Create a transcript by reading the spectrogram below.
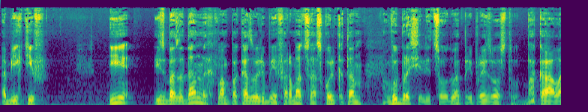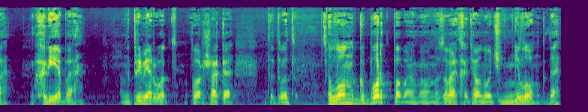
объектив и из базы данных вам показывали бы информацию, а сколько там выбросили СО2 при производстве бокала, хлеба. Например, вот у Аршака вот это вот лонгборд, по-моему, его называют, хотя он очень не long, да,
